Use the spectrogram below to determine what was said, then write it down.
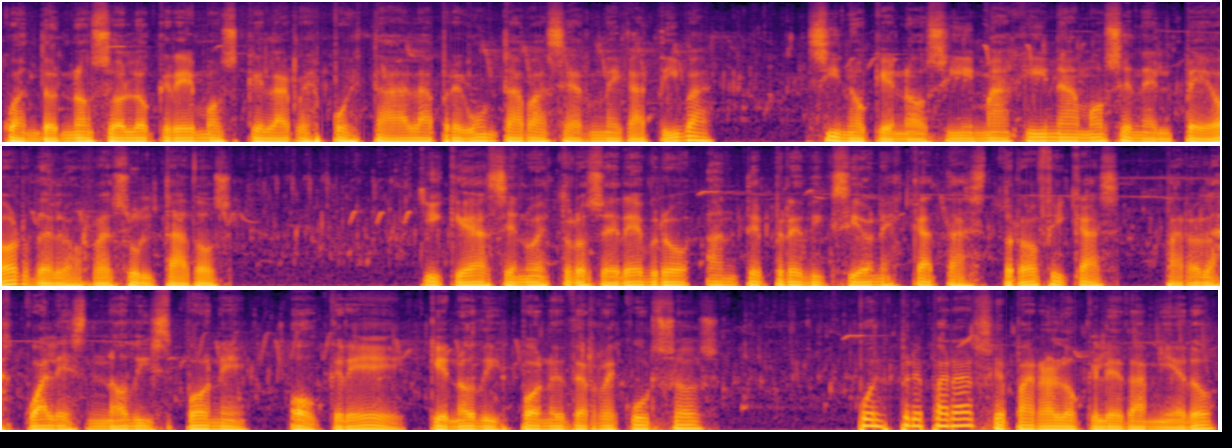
cuando no solo creemos que la respuesta a la pregunta va a ser negativa, sino que nos imaginamos en el peor de los resultados. ¿Y qué hace nuestro cerebro ante predicciones catastróficas para las cuales no dispone o cree que no dispone de recursos? Pues prepararse para lo que le da miedo,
